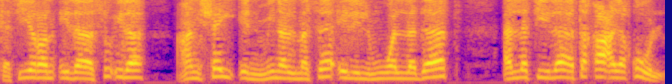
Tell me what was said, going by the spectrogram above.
كثيرا إذا سئل عن شيء من المسائل المولدات التي لا تقع يقول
